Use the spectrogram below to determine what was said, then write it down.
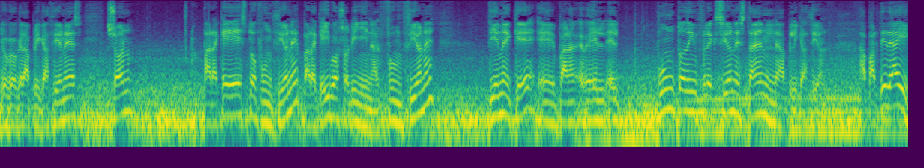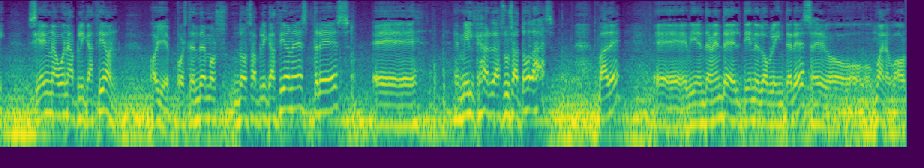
Yo creo que las aplicaciones son para que esto funcione, para que iVoox Original funcione, tiene que, eh, el, punto de inflexión está en la aplicación. A partir de ahí, si hay una buena aplicación, oye, pues tendremos dos aplicaciones, tres, eh, Emilcar las usa todas, ¿vale? Eh, evidentemente él tiene doble interés, bueno,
